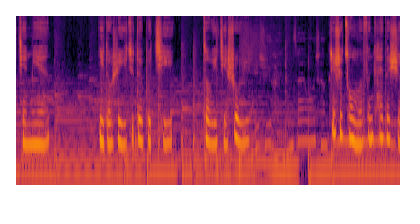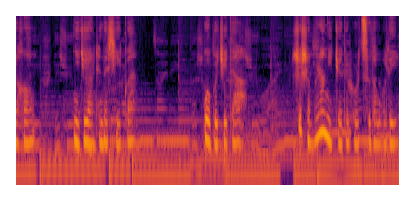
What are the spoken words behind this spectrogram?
见面，你都是一句对不起作为结束语。这是从我们分开的时候你就养成的习惯。我不知道是什么让你觉得如此的无力。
